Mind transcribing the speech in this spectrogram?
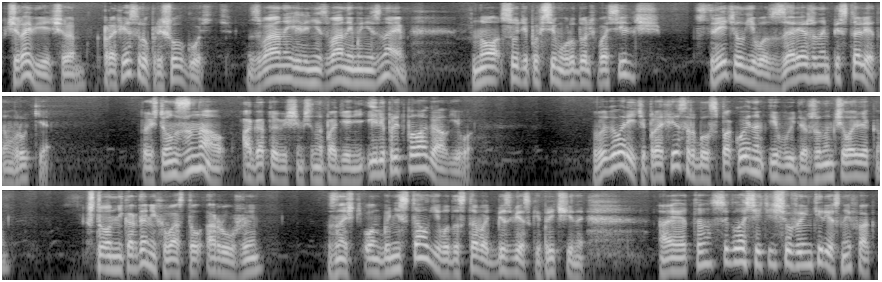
Вчера вечером к профессору пришел гость. Званый или незваный мы не знаем, но, судя по всему, Рудольф Васильевич встретил его с заряженным пистолетом в руке. То есть он знал о готовящемся нападении или предполагал его. Вы говорите, профессор был спокойным и выдержанным человеком, что он никогда не хвастал оружием. Значит, он бы не стал его доставать без веской причины. А это, согласитесь, уже интересный факт.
